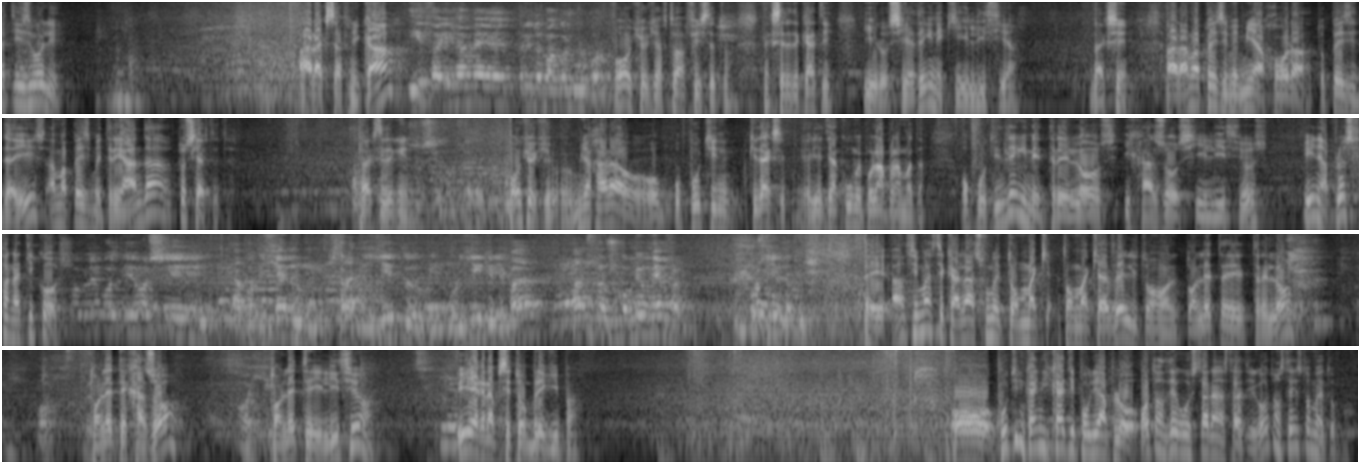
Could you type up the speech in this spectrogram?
αυτή η εισβολή. Άρα ξαφνικά. Ή θα είχαμε τρίτο παγκόσμιο πόλεμο. Όχι, όχι, αυτό αφήστε το. Να ξέρετε κάτι, η Ρωσία δεν είναι και ηλίθια. Εντάξει. Άρα, άμα παίζει με μια χώρα, το παίζει νταΐς, άμα παίζει με 30, το σκέφτεται. Εντάξει, δεν γίνεται. Όχι, όχι. Μια χαρά. Ο, ο, ο Πούτιν, κοιτάξτε, γιατί ακούμε πολλά πράγματα. Ο Πούτιν δεν είναι τρελός ή χαζός ή ηλίθιος. Είναι απλώς φανατικός. Εγώ βλέπω ότι όσοι αποτυχαίνουν στρατηγοί του, υπουργοί κλπ. πάνε στο νοσοκομείο με έμφραγμα. Πώς γίνεται αυτό; Ε, αν θυμάστε καλά, ας πούμε, τον Μακια, το Μακιαβέλη τον, τον λέτε τρελό, τον λέτε χαζό, Όχι. τον λέτε ηλίθιο ή έγραψε τον πρίγκιπα; Ο Πούτιν κάνει κάτι πολύ απλό. Όταν δεν γουστάρει ένα στρατηγό, τον στέλνει στο μέτωπο.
